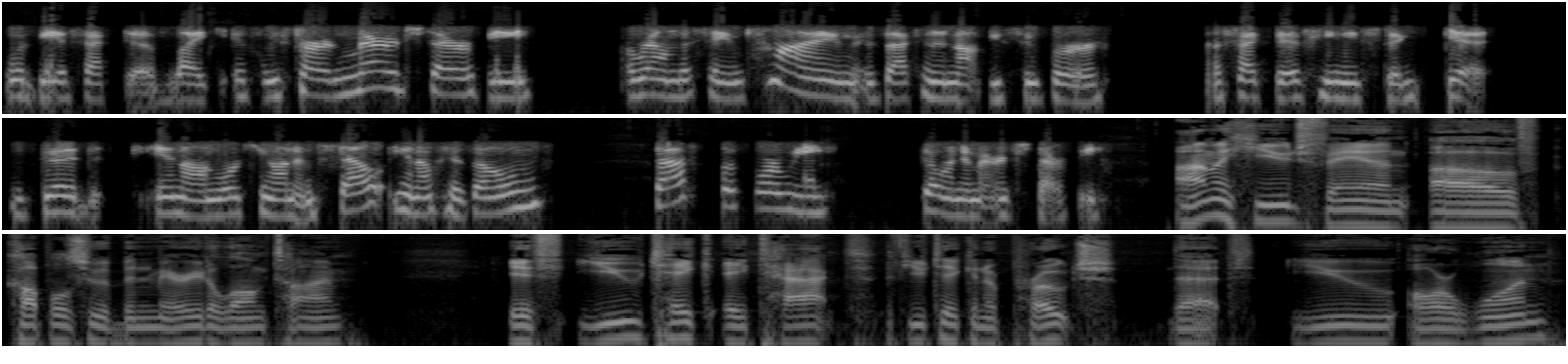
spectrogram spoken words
would be effective? Like, if we started marriage therapy around the same time, is that going to not be super effective? He needs to get good in on working on himself, you know, his own stuff before we go into marriage therapy. I'm a huge fan of couples who have been married a long time. If you take a tact, if you take an approach that you are one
